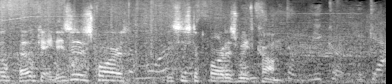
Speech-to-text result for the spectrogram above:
up to? Oh, okay. This is as far as this is the farthest we've come. The weaker he gets.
